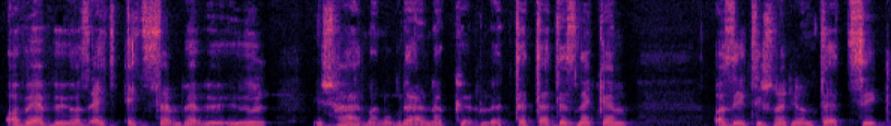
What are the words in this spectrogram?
a vevő az egy, egy szemvevő ül, és hárman ugrálnak körülötte. Tehát ez nekem azért is nagyon tetszik,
